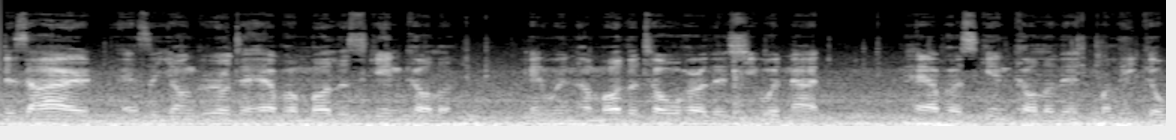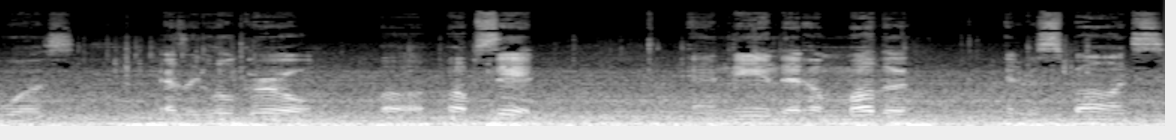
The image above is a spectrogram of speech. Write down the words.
desired as a young girl to have her mother's skin color. And when her mother told her that she would not have her skin color that Malika was, as a little girl, uh, upset and then that her mother, in response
